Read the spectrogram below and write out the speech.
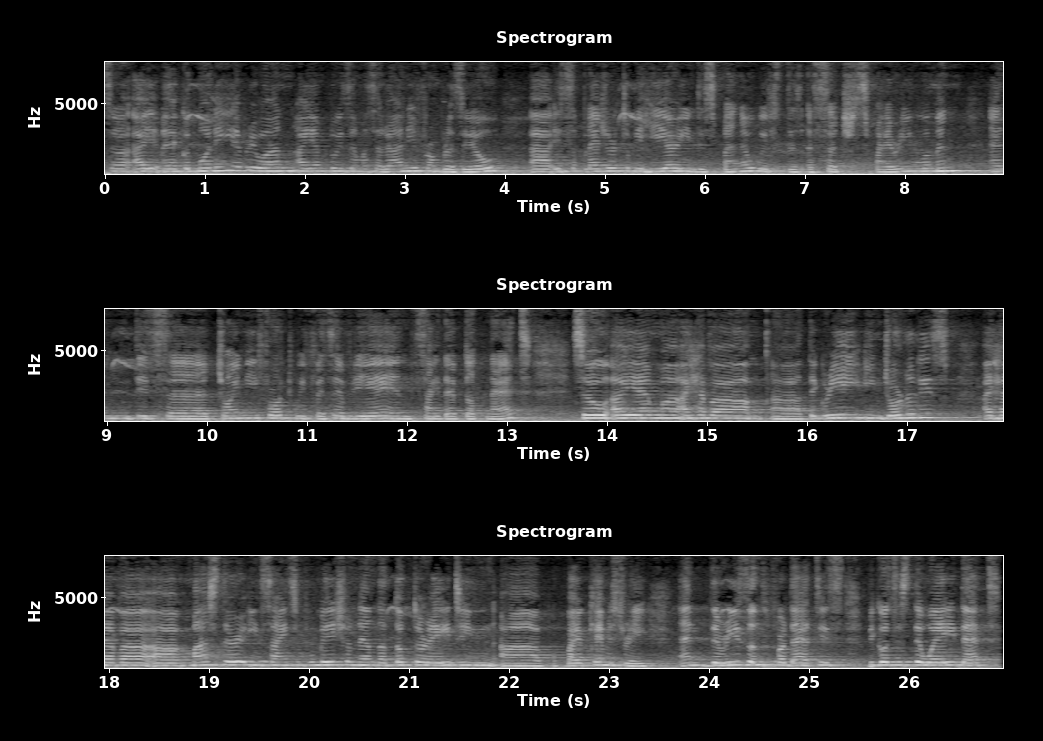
So I, uh, good morning everyone. I am Luisa Massarani from Brazil. Uh, it's a pleasure to be here in this panel with this, uh, such inspiring women and this uh, joint effort with SFDA and SciDev.net. So I am, uh, I have a, a degree in journalism I have a, a, master in science information and a doctorate in uh, biochemistry. And the reason for that is because it's the way that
